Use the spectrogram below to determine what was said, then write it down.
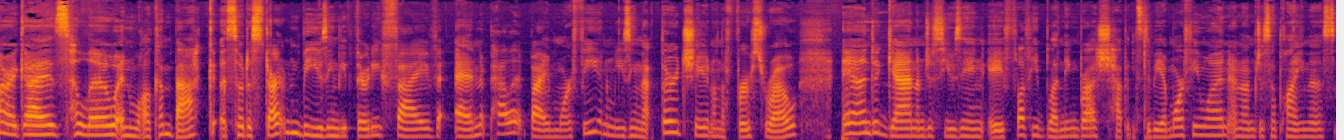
Alright guys, hello and welcome back. So to start, I'm going to be using the 35N palette by Morphe, and I'm using that third shade on the first row. And again, I'm just using a fluffy blending brush, happens to be a Morphe one, and I'm just applying this,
